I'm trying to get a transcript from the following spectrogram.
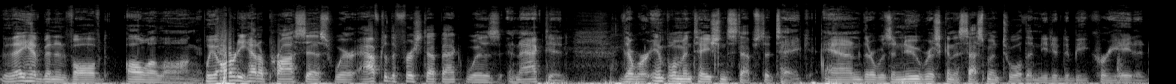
They have been involved all along. We already had a process where, after the First Step Act was enacted, there were implementation steps to take, and there was a new risk and assessment tool that needed to be created.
